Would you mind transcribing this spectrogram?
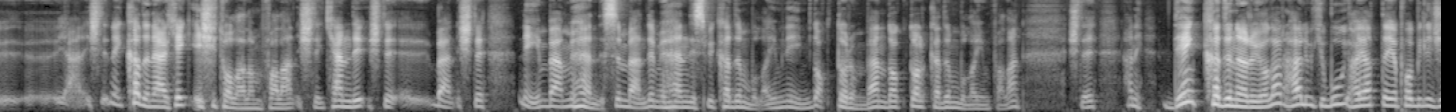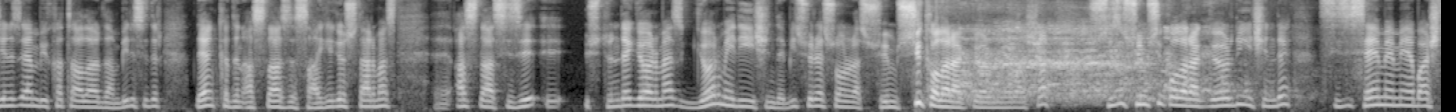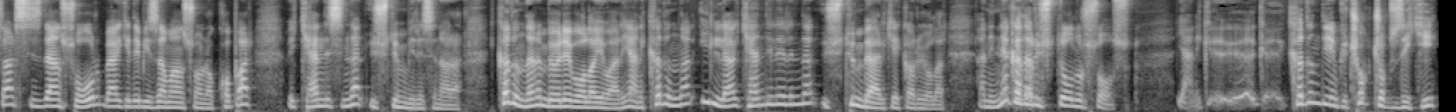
yani işte ne kadın erkek eşit olalım falan. İşte kendi işte ben işte neyim ben mühendisim ben de mühendis bir kadın bulayım. Neyim doktorum ben doktor kadın bulayım falan. İşte hani denk kadın arıyorlar. Halbuki bu hayatta yapabileceğiniz en büyük hatalardan birisidir. Denk kadın asla size saygı göstermez. E, asla sizi e, üstünde görmez. Görmediği için de bir süre sonra sümsük olarak görmeye başlar. Sizi sümsük olarak gördüğü için de sizi sevmemeye başlar. Sizden soğur. Belki de bir zaman sonra kopar ve kendisinden üstün birisini arar. Kadınların böyle bir olayı var. Yani kadınlar illa kendilerinden üstün bir erkek arıyorlar. Hani ne kadar üstü olursa olsun. Yani kadın diyelim ki çok çok zeki,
